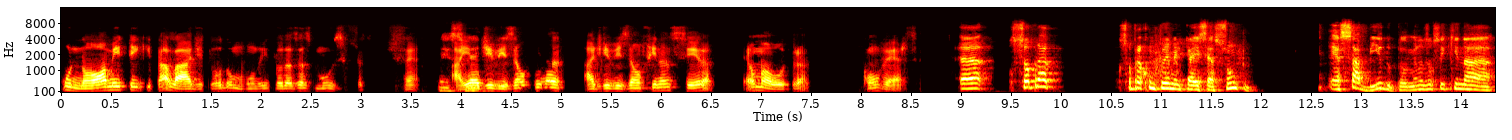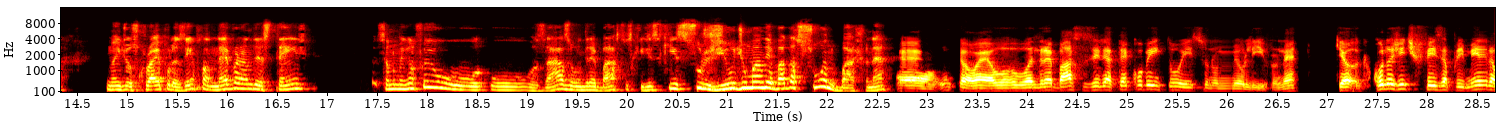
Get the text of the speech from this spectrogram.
o nome tem que estar tá lá de todo mundo em todas as músicas. Né? Aí a divisão, a divisão financeira é uma outra conversa. Uh, só para só complementar esse assunto, é sabido, pelo menos eu sei que na, no Angels Cry, por exemplo, a Never Understand, se eu não me engano, foi o, o o André Bastos, que disse que surgiu de uma levada sua no baixo, né? É, então, é, o André Bastos, ele até comentou isso no meu livro, né? Que é, quando a gente fez a primeira,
